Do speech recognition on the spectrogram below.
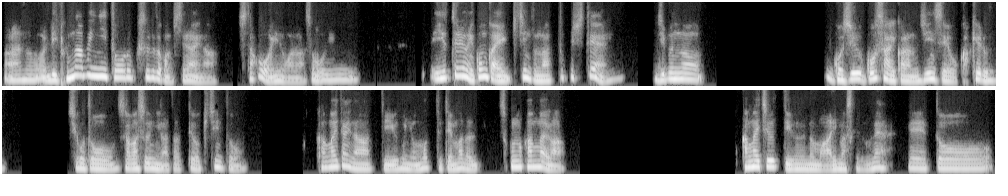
あの、リクナビに登録するとかもしてないな。した方がいいのかな？そういう。言ってるように今回きちんと納得して、自分の55歳からの人生をかける仕事を探すにあたってはきちんと考えたいなっていうふうに思ってて、まだそこの考えが考え中っていうのもありますけどもね。えっ、ー、と、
